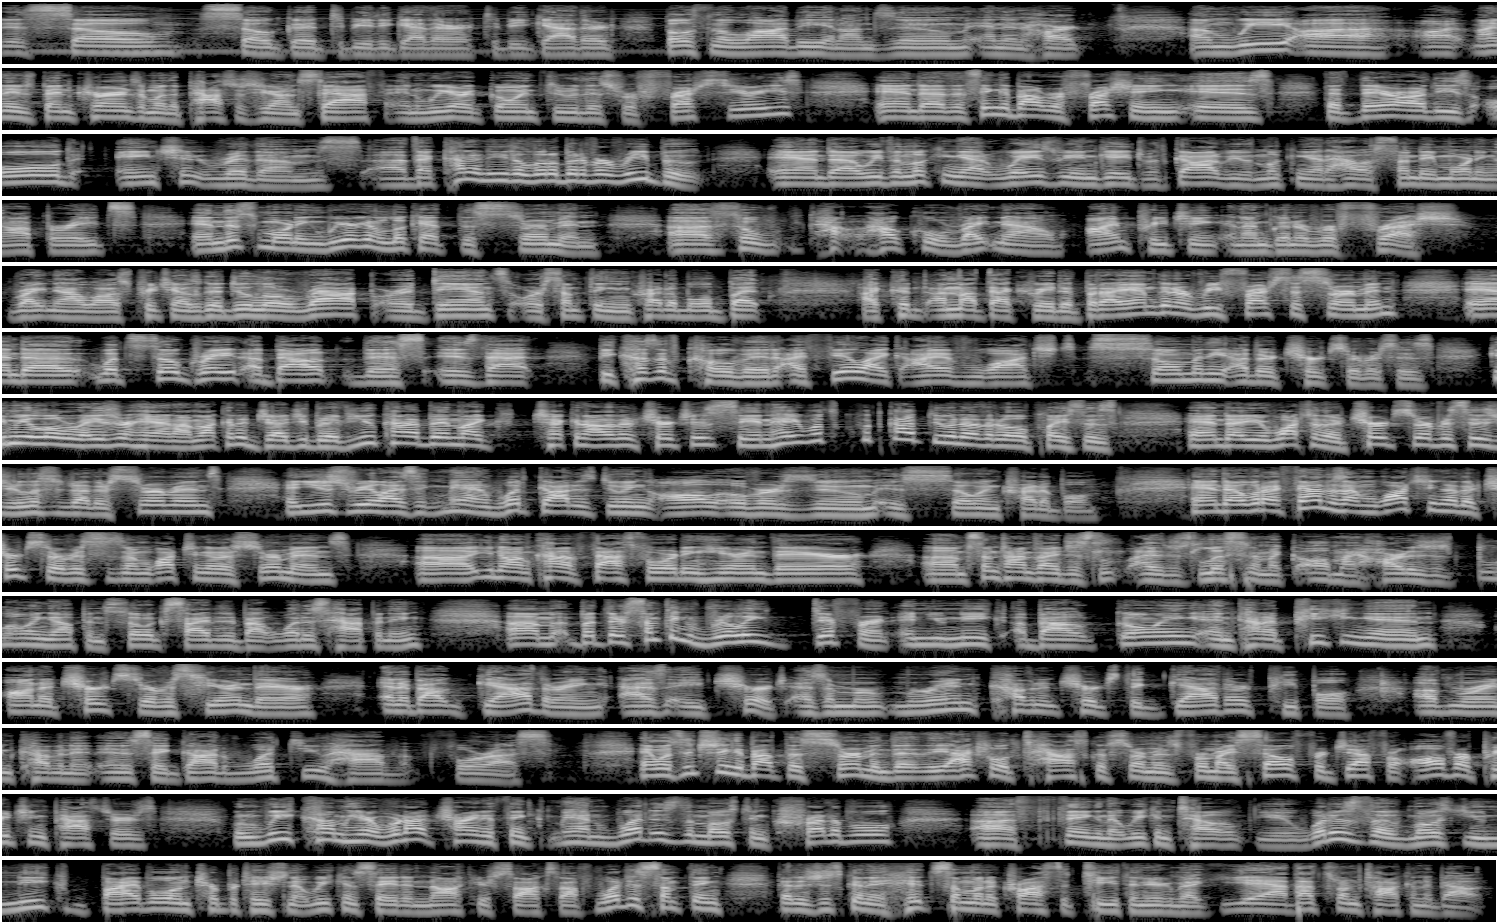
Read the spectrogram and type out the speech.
It is so, so good to be together, to be gathered, both in the lobby and on Zoom and in heart. Um, we, uh, are, my name is Ben Kearns. I'm one of the pastors here on staff, and we are going through this Refresh series. And uh, the thing about refreshing is that there are these old, ancient rhythms uh, that kind of need a little bit of a reboot. And uh, we've been looking at ways we engage with God. We've been looking at how a Sunday morning operates. And this morning, we are going to look at the sermon. Uh, so, how, how cool. Right now, I'm preaching, and I'm going to refresh right now while I was preaching. I was going to do a little rap or a dance or something incredible, but I could, I'm not that creative, but I am going to refresh the sermon. And uh, what's so great about this is that because of COVID, I feel like I have watched so many other church services. Give me a little raise your hand. I'm not going to judge you, but have you kind of been like checking out other churches, seeing, hey, what's, what's God doing in other little places? And uh, you're watching other church services, you're listening to other sermons, and you're just realizing, man, what God is doing all over Zoom is so incredible. And uh, what I found is I'm watching other church services, I'm watching other sermons. Uh, you know, I'm kind of fast forwarding here and there. Um, sometimes I just I just listen. I'm like, oh, my heart is just blowing up and so excited about what is happening. Um, but there's something really different and unique about going and kind of peeking in on a church service here and there, and about gathering as a church, as a Marin Covenant church, the gathered people of Marin Covenant, and to say, God, what do you have for us? And what's interesting about this sermon, the, the actual task of sermons for myself, for Jeff, for all of our preaching pastors, when we come here, we're not trying to think, man, what is the most incredible uh, thing that we can tell you? What is the most unique Bible interpretation that we can say to knock your socks off? What is something that is just going to hit someone across the teeth and you're going to be like, yeah, that's what I'm talking about?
